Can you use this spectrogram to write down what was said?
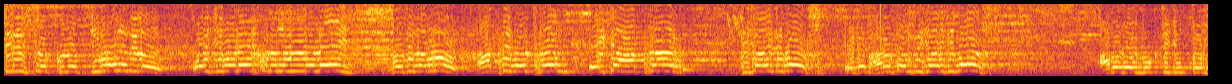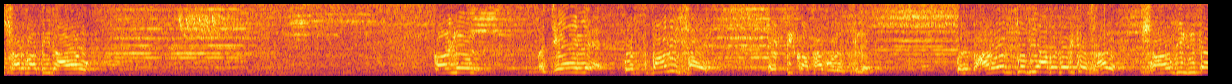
তিরিশ লক্ষ লোক জীবন দিল। ওই জীবনের কোনো মূল্য নেই। বাবু আপনি বলছেন, এইটা আপনার বিজয় দিবস, এটা ভারতের বিজয় দিবস? আমাদের মুক্তিযুদ্ধের সর্বাধিনায়ক কর্নেল জেএল ওসমানী সাহেব একটি কথা বলেছিলেন। বলে ভারত যদি আমাদেরকে সহযোগিতা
